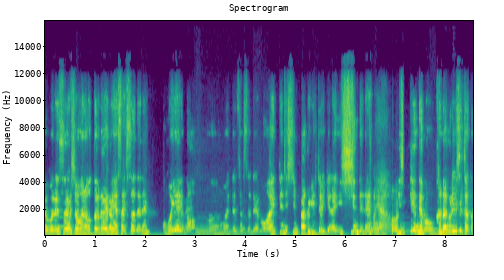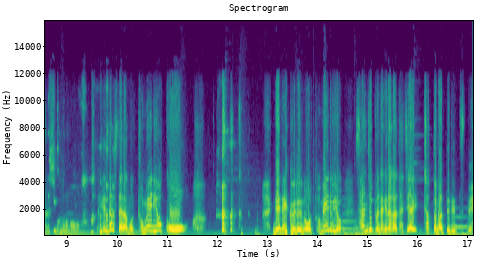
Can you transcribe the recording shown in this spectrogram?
でもね、それはしょうがない。お互いが優しさでね、思いやりと、そうん、思いやりさで、もう相手に心配かけちゃいけない。一心でね。一心でもう金繰りしてちゃったんだ、仕事の方を。下手したらもう止めるよこう。出てくるのを止めるよ。30分だけだから立ち会い。ちょっと待っててっつって。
